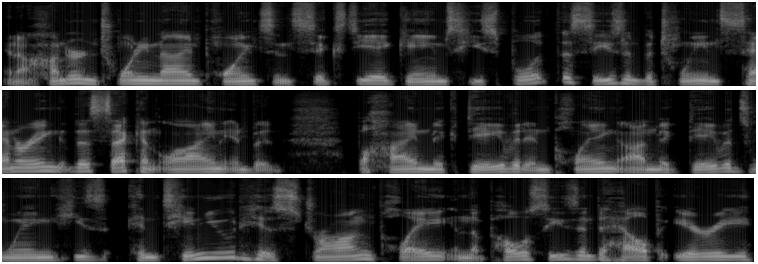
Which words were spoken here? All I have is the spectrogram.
and 129 points in 68 games. He split the season between centering the second line and behind McDavid and playing on McDavid's wing. He's continued his strong play in the postseason to help Erie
